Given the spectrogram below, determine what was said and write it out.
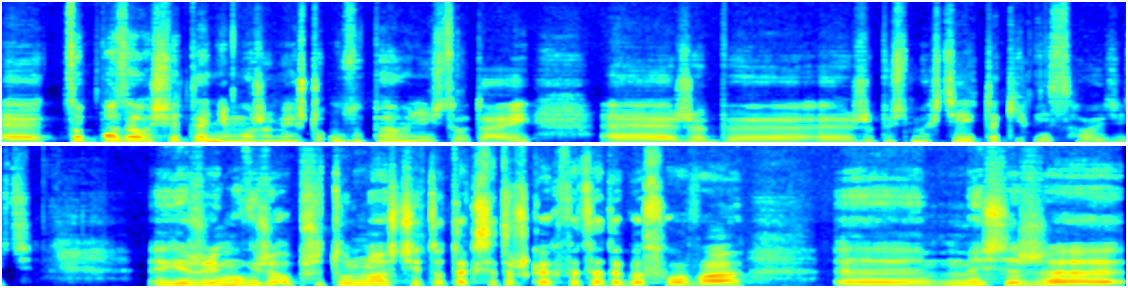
E, Co poza oświetleniem możemy jeszcze uzupełnić tutaj, żeby, żebyśmy chcieli takich miejsc chodzić? Jeżeli mówisz o przytulności, to tak się troszkę chwycę tego słowa. Myślę, że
